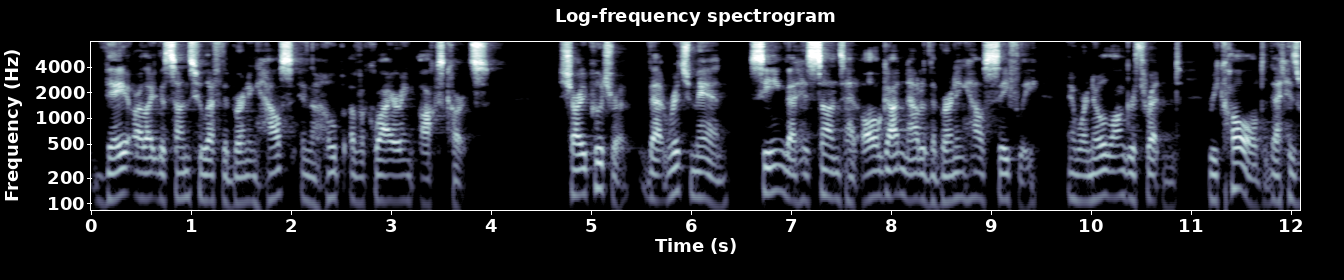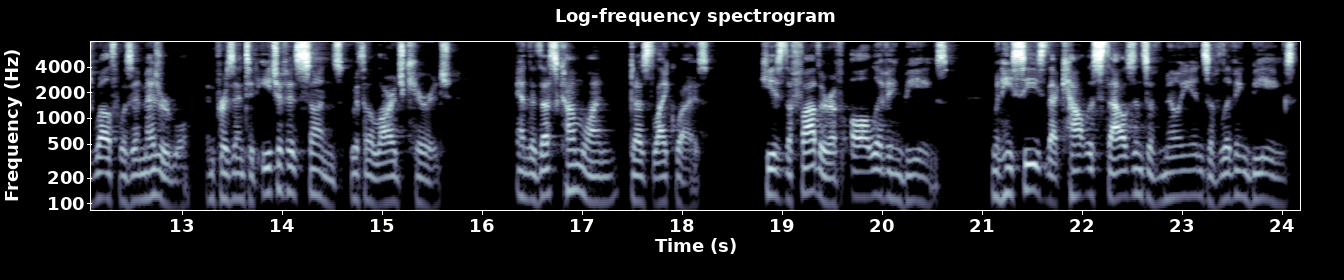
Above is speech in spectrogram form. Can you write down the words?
They are like the sons who left the burning house in the hope of acquiring ox carts. Shariputra, that rich man, seeing that his sons had all gotten out of the burning house safely and were no longer threatened, recalled that his wealth was immeasurable and presented each of his sons with a large carriage and the thus come one does likewise. He is the father of all living beings. When he sees that countless thousands of millions of living beings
